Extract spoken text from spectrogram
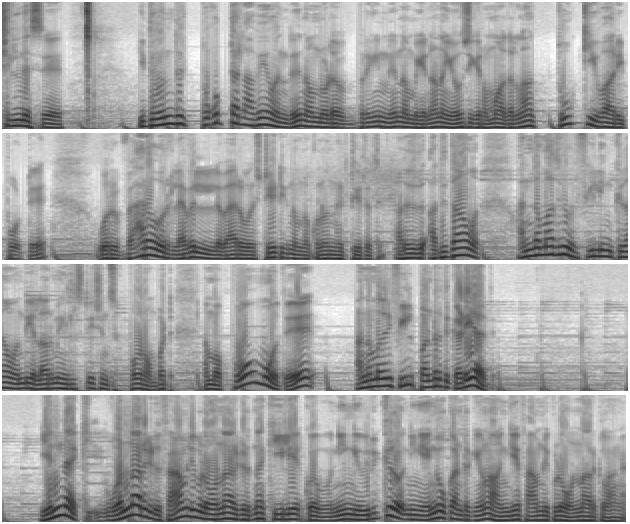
சில்னஸ்ஸு இது வந்து டோட்டலாகவே வந்து நம்மளோட பிரெயின் நம்ம என்னென்ன யோசிக்கிறோமோ அதெல்லாம் தூக்கி வாரி போட்டு ஒரு வேற ஒரு லெவலில் வேற ஒரு ஸ்டேட்டுக்கு நம்மளை கொண்டு வந்து நிறுத்திடுறது. அது அதுதான் அந்த மாதிரி ஒரு ஃபீலிங்க்கு தான் வந்து எல்லாருமே ஹில் ஸ்டேஷன்ஸ்க்கு போகிறோம் பட் நம்ம போகும்போது அந்த மாதிரி ஃபீல் பண்ணுறது கிடையாது. என்ன ஒன்றா இருக்கிறது ஃபேமிலி கூட ஒன்றா இருக்கிறதுனா கீழே நீங்கள் இருக்கிற நீங்கள் எங்கே உட்காந்துருக்கீங்களோ அங்கேயே ஃபேமிலி கூட ஒன்றா இருக்கலாங்க.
